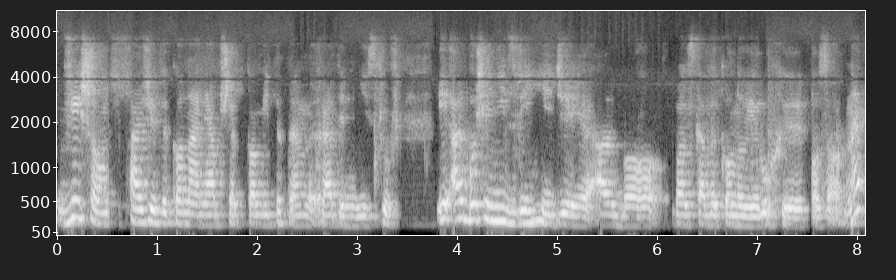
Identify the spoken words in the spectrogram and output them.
wiszą w fazie wykonania przed Komitetem Rady Ministrów i albo się nic w nich nie dzieje, albo Polska wykonuje ruchy pozorne,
